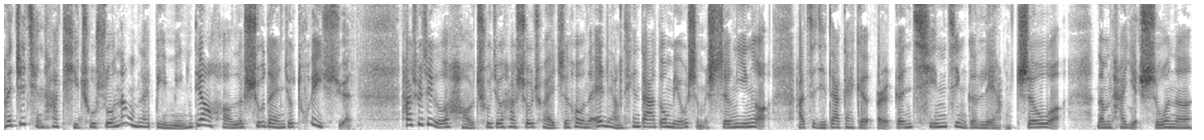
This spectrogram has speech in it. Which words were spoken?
那之前他提出说，那我们来比民调好了，输的人就退选。他说这有个好处，就他说出来之后呢，哎，两天大家都没有什么声音哦，他自己大概跟耳根清净个两周啊。那么他也说呢，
